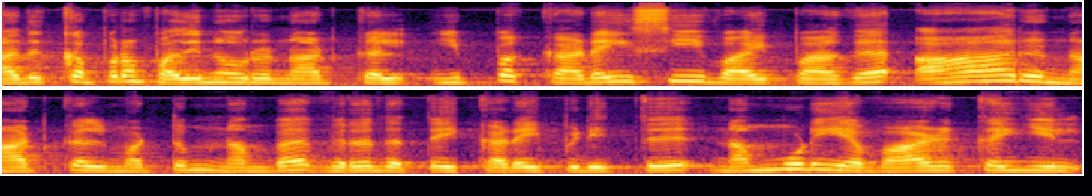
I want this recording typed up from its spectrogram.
அதுக்கப்புறம் பதினோரு நாட்கள் இப்போ கடைசி வாய்ப்பாக ஆறு நாட்கள் மட்டும் நம்ம விரதத்தை கடைபிடித்து நம்முடைய வாழ்க்கையில்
